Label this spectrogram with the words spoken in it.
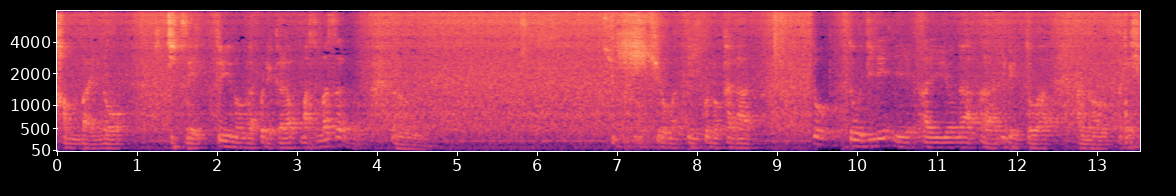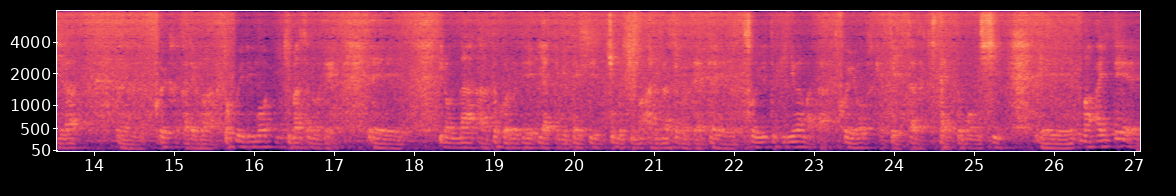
販売の実演というのがこれからますますあの、うん、広まっていくのかな。と同時にああいうようなイベントはあの私が、声かかればどこへでも行きますので、えー、いろんなところでやってみたいという気持ちもありますので、えー、そういう時にはまた声をかけていただきたいと思うし、えー、まあ、相手、え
